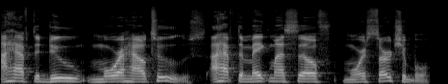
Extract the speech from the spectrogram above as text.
I have to do more how to's. I have to make myself more searchable.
